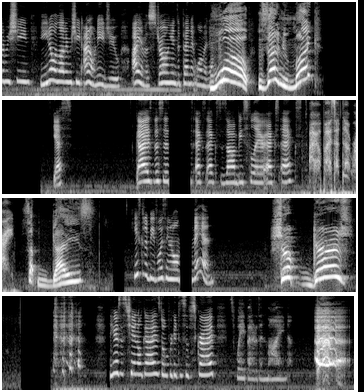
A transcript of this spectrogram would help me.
lottery machine. You know a lottery machine? I don't need you. I am a strong, independent woman. Whoa! Is that a new mic? Yes. Guys, this is XX Zombie Slayer XX. I hope I said that right. Sup, guys? He's gonna be voicing an old man. Sup, guys? Here's his channel, guys. Don't forget to subscribe. It's way better than mine.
